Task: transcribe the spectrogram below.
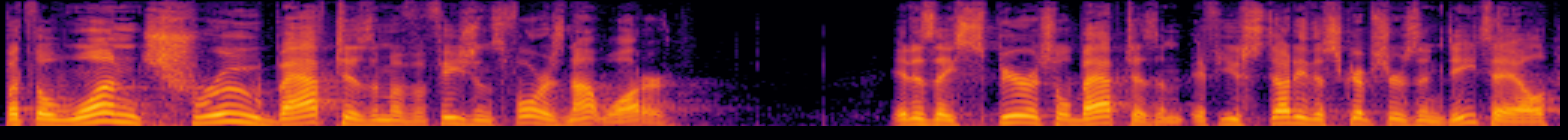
But the one true baptism of Ephesians 4 is not water. It is a spiritual baptism. If you study the scriptures in detail,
